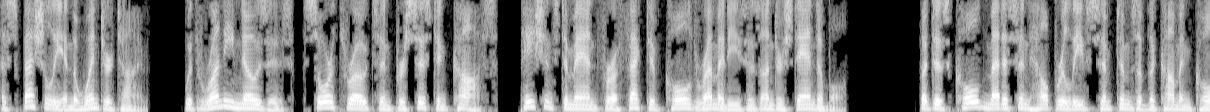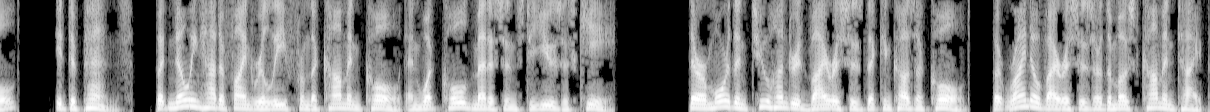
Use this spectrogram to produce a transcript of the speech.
especially in the wintertime. With runny noses, sore throats and persistent coughs, patients' demand for effective cold remedies is understandable. But does cold medicine help relieve symptoms of the common cold? It depends. But knowing how to find relief from the common cold and what cold medicines to use is key. There are more than 200 viruses that can cause a cold, but rhinoviruses are the most common type,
